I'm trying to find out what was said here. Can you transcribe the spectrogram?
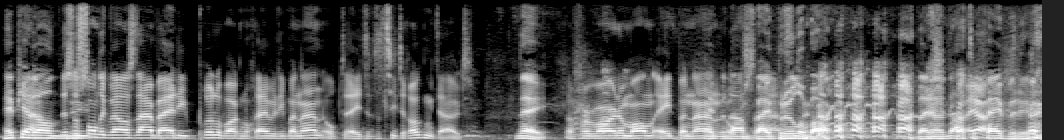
Heb jij Ja, dan dus nu- dan stond ik wel eens daar bij die prullenbak nog even die banaan op te eten. Dat ziet er ook niet uit. Nee, Een verwarde man eet banaan Eet banaan bij. Prullenbak. Bijna een AT5-bericht.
